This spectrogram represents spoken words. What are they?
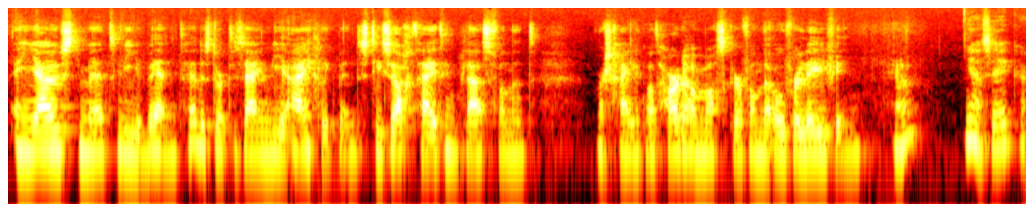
En juist met wie je bent. Hè? Dus door te zijn wie je eigenlijk bent. Dus die zachtheid in plaats van het waarschijnlijk wat hardere masker van de overleving. Ja? Ja, zeker.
